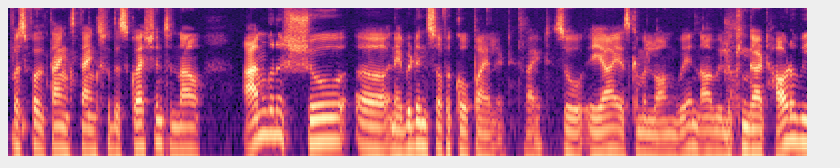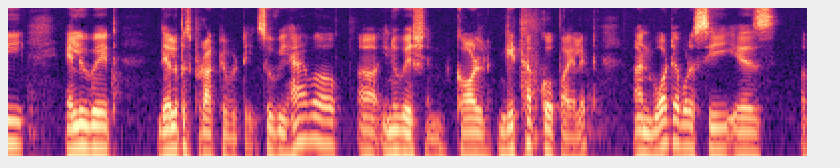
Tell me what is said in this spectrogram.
first of all, thanks. Thanks for this question. So now I'm going to show uh, an evidence of a copilot, right? So AI has come a long way. Now we're looking at how do we elevate developers' productivity. So we have a uh, innovation called GitHub Copilot, and what you're to see is a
